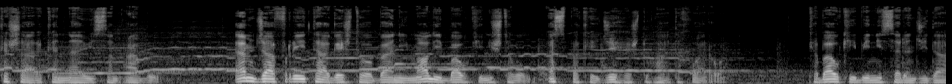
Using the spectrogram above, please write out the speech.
کە شارەکە ناوی سەنعا بوو. ئەم جا فڕی تا گەشتەوە بانی ماڵی باوکی نیشتەوە و ئەسپەکەی جێ هێشت و هاتە خوارەوە. کە باوکی بینی سەرنجیدا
